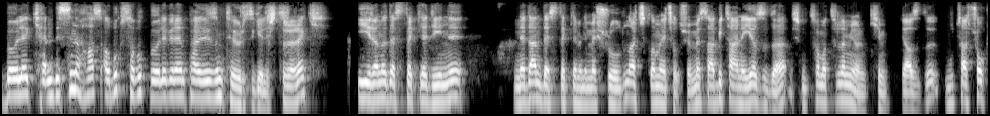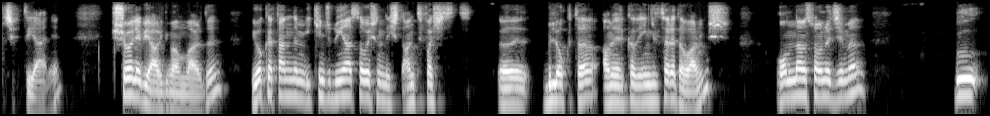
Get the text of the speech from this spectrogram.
böyle kendisine has abuk sabuk böyle bir emperyalizm teorisi geliştirerek İran'ı desteklediğini, neden desteklemenin meşru olduğunu açıklamaya çalışıyor. Mesela bir tane yazıda, şimdi tam hatırlamıyorum kim yazdı, bu tarz çok çıktı yani. Şöyle bir argüman vardı. Yok efendim İkinci Dünya Savaşı'nda işte antifaşist e, blokta Amerika ve İngiltere de varmış. Ondan sonracığıma bu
